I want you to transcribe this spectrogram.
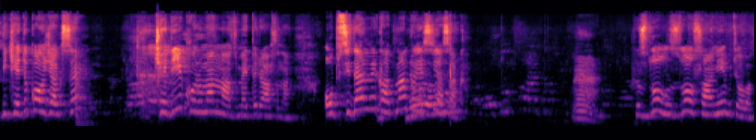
Bir kedi koyacaksın. Kediyi koruman lazım etrafına. Obsiden ve katman kayası yasak. He. Hızlı ol hızlı ol saniye bitiyor bak.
